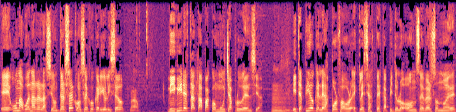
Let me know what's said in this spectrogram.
eh, una buena relación. Tercer consejo, querido Liceo, vivir esta etapa con mucha prudencia. Mm. Y te pido que leas, por favor, Eclesiastés capítulo 11, verso 9,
